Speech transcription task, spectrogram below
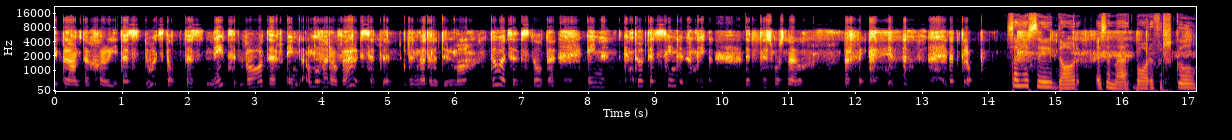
die plante groei dit is doodstil dit is net water en almal wat daar werk sit en doen wat hulle doen maar doodstilte En en toe ek dit sien, dan dink ek dit is mos nou perfek. dit klop. Sou jy sê daar is 'n merkbare verskil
